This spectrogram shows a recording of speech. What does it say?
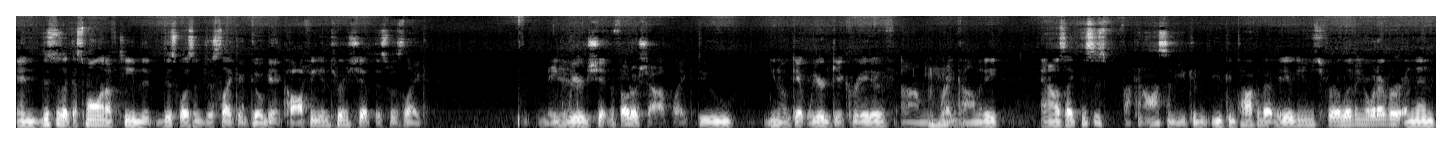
and this was like a small enough team that this wasn't just like a go get coffee internship. This was like make weird shit in Photoshop, like do you know get weird, get creative, um, write comedy. And I was like, this is fucking awesome. You can you can talk about video games for a living or whatever. And then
